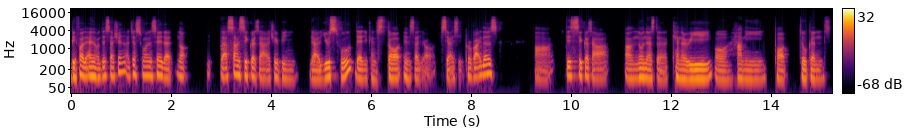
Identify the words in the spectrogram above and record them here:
before the end of this session, I just want to say that not there are some secrets that are actually being they are useful that you can store inside your CIC providers. Uh, these secrets are, are known as the canary or honey pot tokens,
